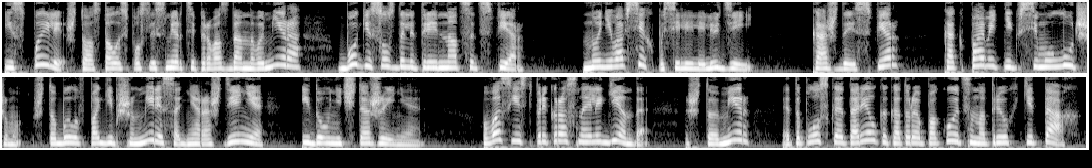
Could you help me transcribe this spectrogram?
Из пыли, что осталось после смерти первозданного мира, боги создали 13 сфер, но не во всех поселили людей. Каждая из сфер — как памятник всему лучшему, что было в погибшем мире со дня рождения и до уничтожения. У вас есть прекрасная легенда, что мир — это плоская тарелка, которая покоится на трех китах —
